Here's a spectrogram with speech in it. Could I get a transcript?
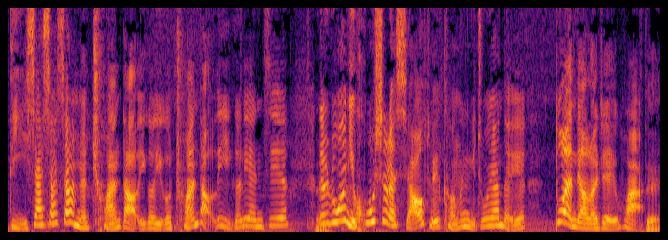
底下向下面传导一个一个传导力一个链接。那如果你忽视了小腿，可能你中间等于断掉了这一块儿。对，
